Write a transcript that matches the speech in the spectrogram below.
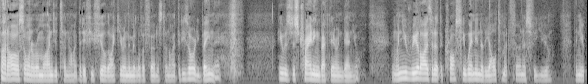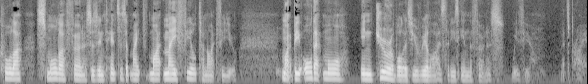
But I also want to remind you tonight that if you feel like you're in the middle of a furnace tonight, that He's already been there. he was just training back there in Daniel. And when you realize that at the cross He went into the ultimate furnace for you, then your cooler, smaller furnace, as intense as it may, might, may feel tonight for you, might be all that more endurable as you realize that He's in the furnace with you. Let's pray.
